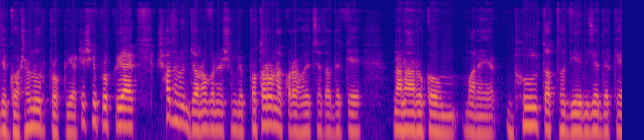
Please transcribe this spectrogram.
যে ঘটানোর প্রক্রিয়াটি, সেই প্রক্রিয়ায় সাধারণ জনগণের সঙ্গে প্রতারণা করা হয়েছে, তাদেরকে নানা রকম মানে ভুল তথ্য দিয়ে নিজেদেরকে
